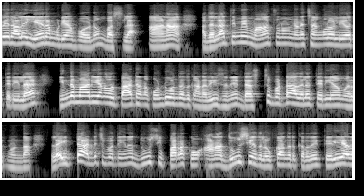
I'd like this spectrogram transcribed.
பேரால் ஏற முடியாமல் போயிடும் பஸ்ஸில் ஆனால் அது எல்லாத்தையுமே மாற்றணும்னு நினச்சாங்களோ இல்லையோ தெரியல. இந்த மாதிரியான ஒரு பேட்டர்னை கொண்டு வந்ததுக்கான ரீசனே டஸ்ட் பட்டால் அதில் தெரியாமல் இருக்கணும் தான். லைட்டாக அடித்து பார்த்தீங்கன்னா தூசி பறக்கும். ஆனால் தூசி அதில் உட்காந்துருக்கிறதே தெரியாத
